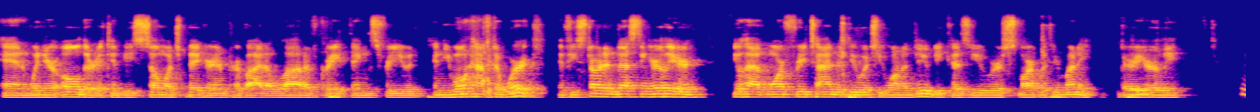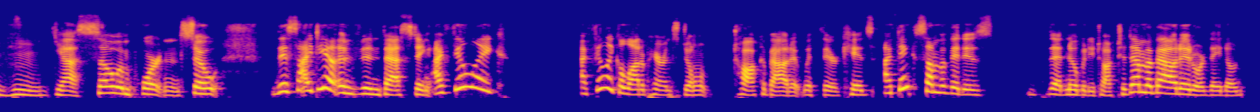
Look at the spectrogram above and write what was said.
and when you're older, it can be so much bigger and provide a lot of great things for you. And you won't have to work. If you start investing earlier, you'll have more free time to do what you want to do because you were smart with your money very mm-hmm. early. Mm-hmm. Yeah, so important. So, this idea of investing, I feel like, I feel like a lot of parents don't talk about it with their kids. I think some of it is that nobody talked to them about it or they don't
